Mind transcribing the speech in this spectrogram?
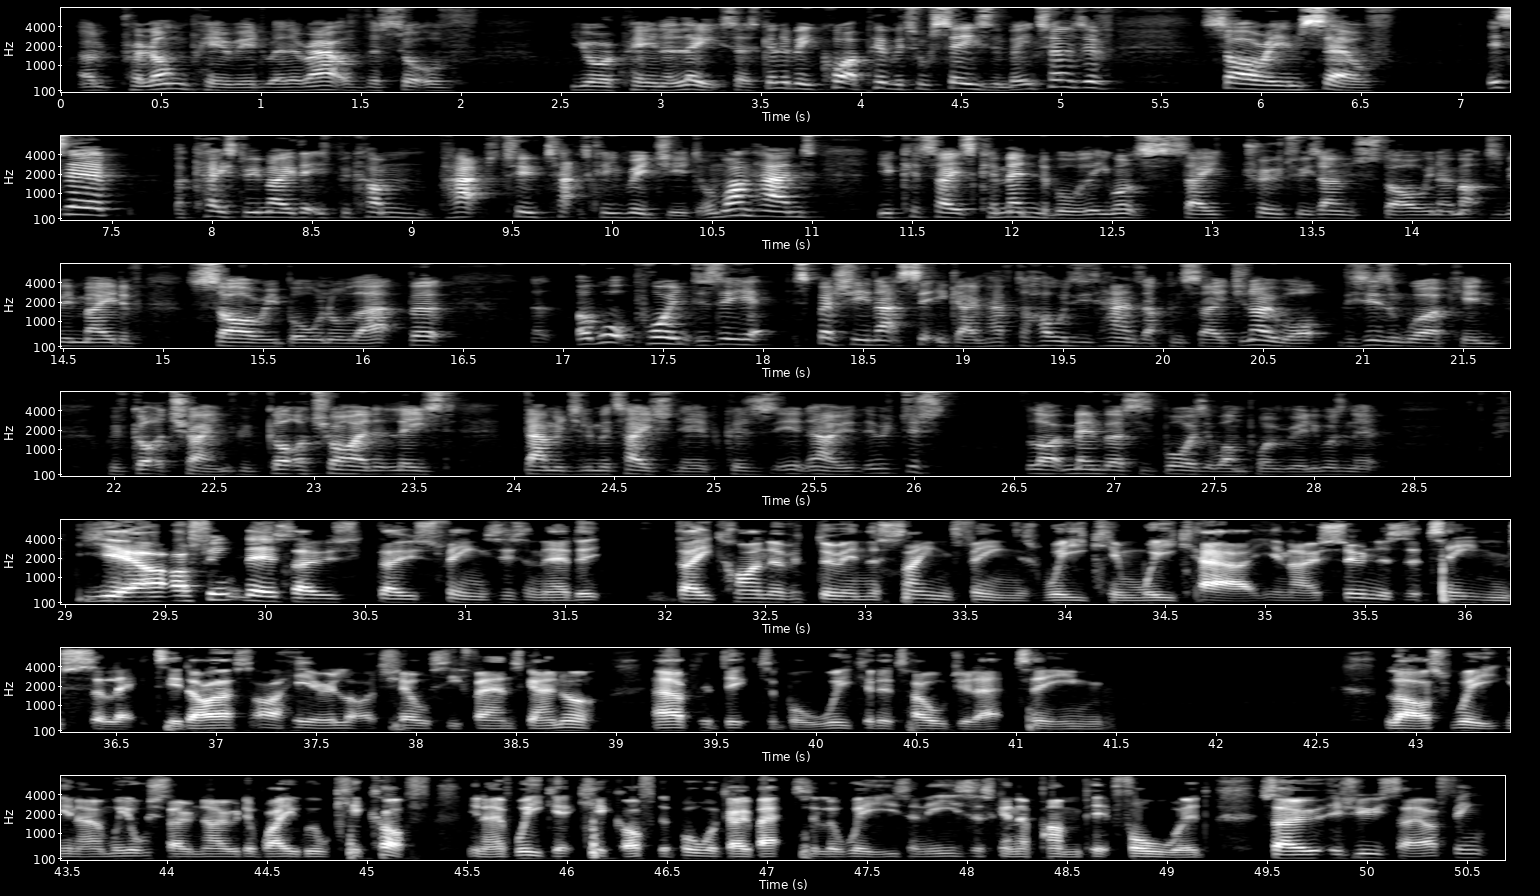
a prolonged period where they're out of the sort of European elite. So it's going to be quite a pivotal season. But in terms of Sarri himself, is there a case to be made that he's become perhaps too tactically rigid? On one hand, you could say it's commendable that he wants to stay true to his own style. You know, much has been made of Sarri ball and all that, but at what point does he, especially in that City game, have to hold his hands up and say, "Do you know what? This isn't working. We've got to change. We've got to try and at least damage limitation here because you know it was just like men versus boys at one point, really, wasn't it? Yeah, I think there's those those things, isn't there? That they kind of doing the same things week in week out. You know, as soon as the team's selected, I, I hear a lot of Chelsea fans going, "Oh, how predictable! We could have told you that team." last week, you know, and we also know the way we'll kick off. You know, if we get kick off, the ball will go back to Luiz, and he's just going to pump it forward. So, as you say, I think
